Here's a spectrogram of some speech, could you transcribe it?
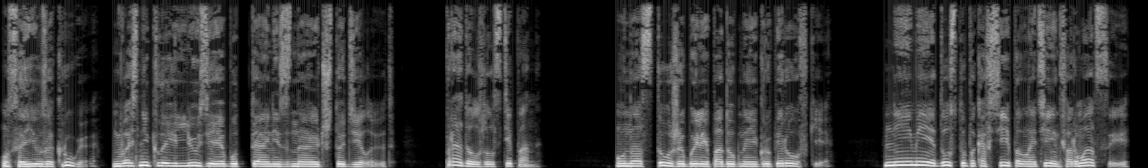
«У Союза Круга возникла иллюзия, будто они знают, что делают», — продолжил Степан. «У нас тоже были подобные группировки. Не имея доступа ко всей полноте информации,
